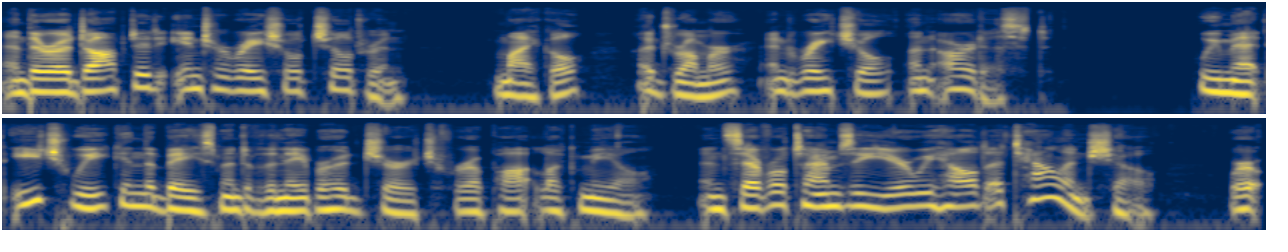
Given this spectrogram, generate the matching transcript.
and their adopted interracial children, Michael, a drummer, and Rachel, an artist. We met each week in the basement of the neighborhood church for a potluck meal, and several times a year we held a talent show where,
